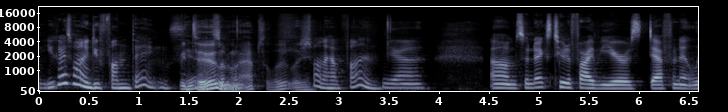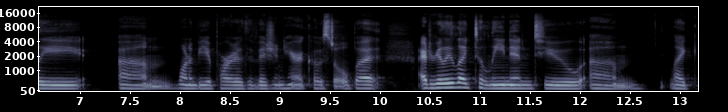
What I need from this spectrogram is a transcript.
you guys want to do fun things. We Yeah, do absolutely. absolutely. just want to have fun. Yeah. Um, so next two to five years, definitely um, want to be a part of the vision here at Coastal. But I'd really like to lean into um, like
